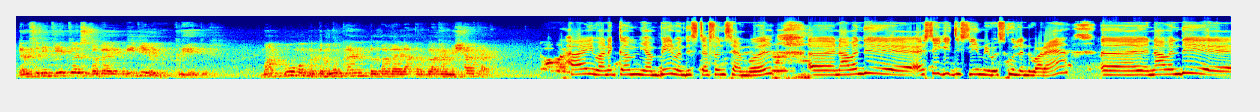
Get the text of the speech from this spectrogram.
dan seni teater sebagai medium kreatif mampu mempertemukan pelbagai latar belakang masyarakat hi வணக்கம் என் பேர் வந்து ஸ்டெஃபன் சாமுவல் அஹ் நான் வந்து எஸ்ஏகேஜி ஸ்லீம் ரிவர் ஸ்கூல்லேருந்து வரேன் அஹ் நான் வந்து அஹ்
